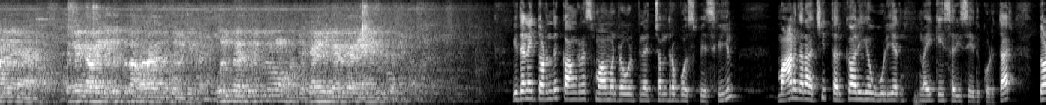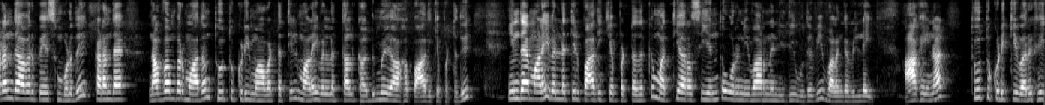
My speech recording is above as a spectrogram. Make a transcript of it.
ஆணைய செங்கல் எதிர்ப்பு தான் வராதுன்னு தெரிவிச்சிருக்கேன் உறுப்பினர் திருப்பியும் அந்த கேள்வி இதனைத் தொடர்ந்து காங்கிரஸ் மாமன்ற உறுப்பினர் சந்திரபோஸ் பேசுகையில் மாநகராட்சி தற்காலிக ஊழியர் மைக்கை சரி செய்து கொடுத்தார். தொடர்ந்து அவர் பேசும்பொழுது கடந்த நவம்பர் மாதம் தூத்துக்குடி மாவட்டத்தில் மழை வெள்ளத்தால் கடுமையாக பாதிக்கப்பட்டது. இந்த மழை வெள்ளத்தில் பாதிக்கப்பட்டதற்கு மத்திய அரசு எந்த ஒரு நிவாரண நிதி உதவி வழங்கவில்லை. ஆகையினால் தூத்துக்குடிக்கு வருகை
